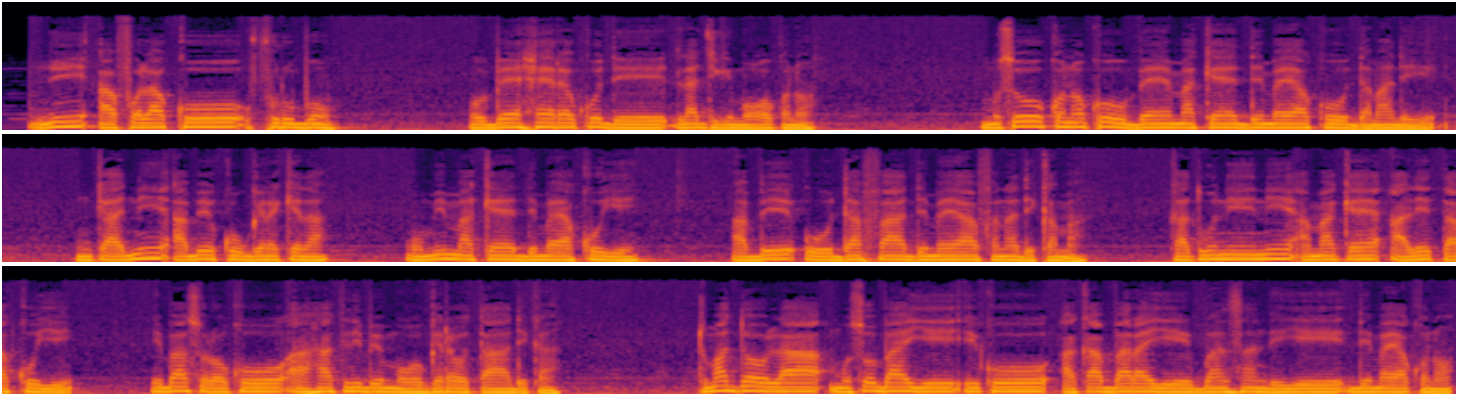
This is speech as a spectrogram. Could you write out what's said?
ni a fɔla ko furubon o bɛ hɛrɛko de lajigin mɔgɔ kɔnɔ muso kɔnɔkow bɛɛ ma kɛ denbayako dama de ye nka ni a bɛ ko gɛrɛkɛ la o min ma kɛ denbayako ye a bɛ o dafa denbaya fana de kama katuguni ni a ma kɛ ale ta ko ye i b'a sɔrɔ ko a hakili bɛ mɔgɔ gɛrɛw ta de kan tuma dɔw la muso b'a ye i ko a ka baara ye gwansan de ye denbaya kɔnɔ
